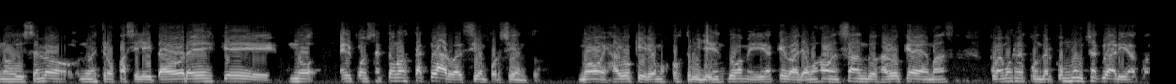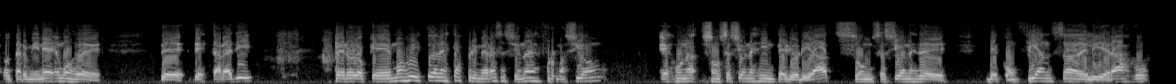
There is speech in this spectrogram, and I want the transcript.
nos dicen nuestros facilitadores es que no, el concepto no está claro al 100%. No, es algo que iremos construyendo a medida que vayamos avanzando, es algo que además podemos responder con mucha claridad cuando terminemos de, estar allí. Pero lo que hemos visto en estas primeras sesiones de formación es una, son sesiones de interioridad, son sesiones de, confianza, de liderazgo,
